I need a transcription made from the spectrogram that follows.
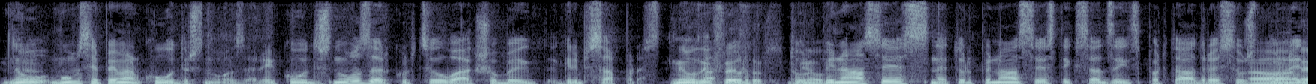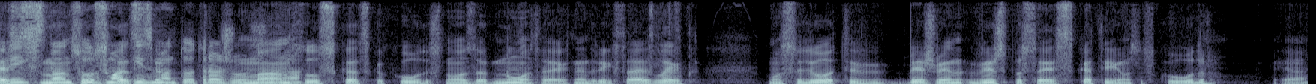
Nu, mums ir piemēram kūdras nozara. Ir kūdras nozara, kur cilvēki šobrīd grib saprast. Milzīgs tur, resurs. Turpināsies, neturpināsies, tiks atzīts par tādu resursu, ko nedrīkst es, mans uzskats, izmantot ražošanā. Mans uzskats, ka kūdras nozara noteikti nedrīkst aizliegt. Mums ir ļoti bieži vien virspusējs skatījums uz kūdru. Jā.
